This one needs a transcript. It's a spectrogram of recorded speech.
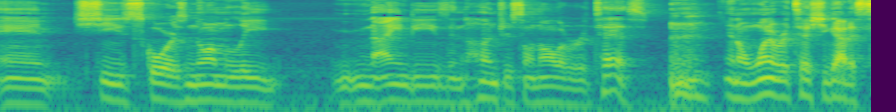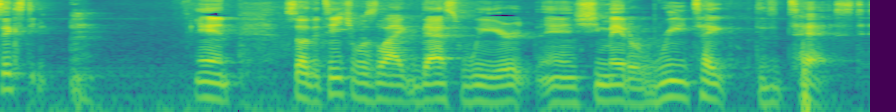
and she scores normally 90s and hundreds on all of her tests. and on one of her tests, she got a 60. and so the teacher was like, that's weird. And she made her retake the test.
